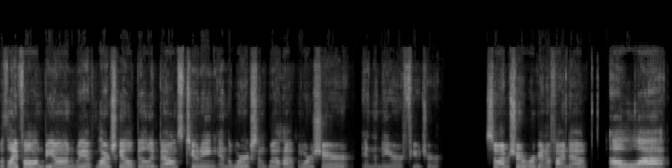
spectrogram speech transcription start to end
With Lightfall and beyond, we have large scale ability balance tuning in the works, and we'll have more to share in the near future. So I'm sure we're going to find out a lot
